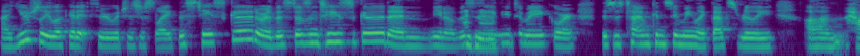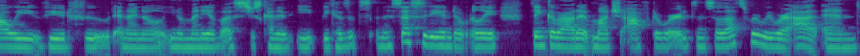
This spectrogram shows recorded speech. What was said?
uh, usually look at it through, which is just like this tastes good or this doesn't taste good, and you know this mm-hmm. is easy to make or this is time consuming. Like that's really um, how we viewed food. And I know you know many of us just kind of eat because it's a necessity and don't really think about it much afterwards. And so that's where we were at. And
